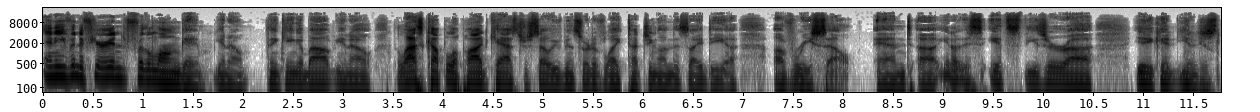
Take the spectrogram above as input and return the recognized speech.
and even if you're in it for the long game you know thinking about you know the last couple of podcasts or so we've been sort of like touching on this idea of resell and uh, you know it's it's these are uh, you could you know just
